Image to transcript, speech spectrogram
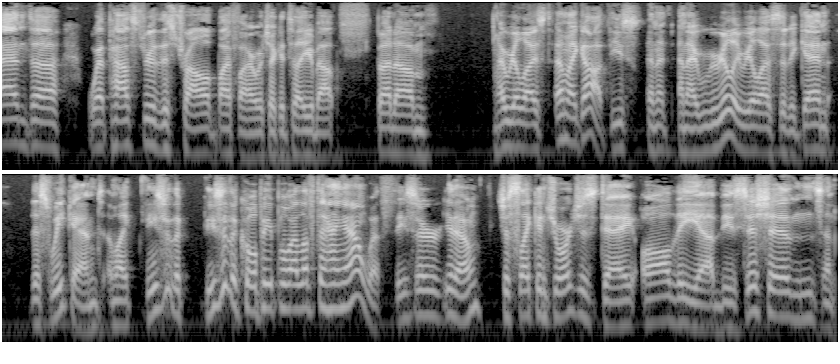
and uh, went passed through this trial by fire, which I could tell you about, but um, I realized, oh my god, these and and I really realized it again this weekend. I'm like, these are the these are the cool people I love to hang out with. These are, you know, just like in George's day, all the uh, musicians and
